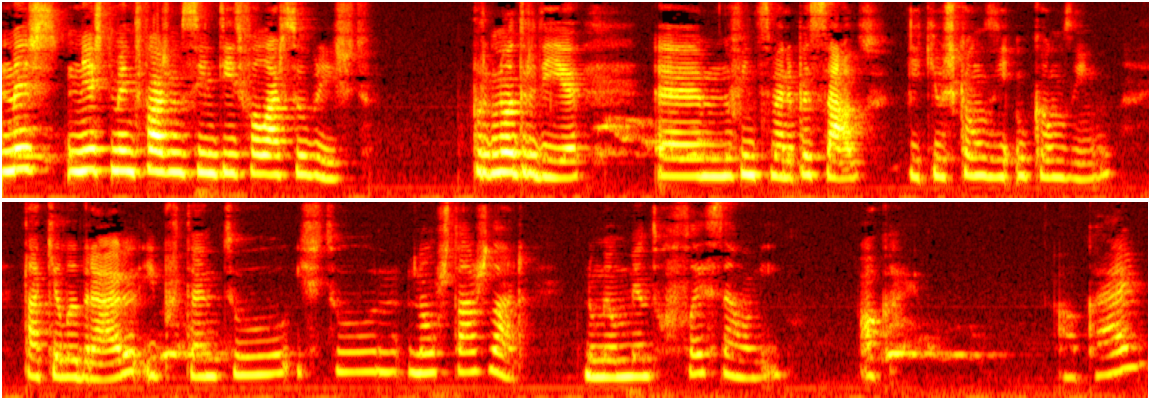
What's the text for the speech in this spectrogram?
mas neste momento faz-me sentido falar sobre isto. Porque no outro dia, um, no fim de semana passado, e aqui cãozinho, o cãozinho está aqui a ladrar e portanto isto não está a ajudar no meu momento de reflexão, amigo. Ok. Ok.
